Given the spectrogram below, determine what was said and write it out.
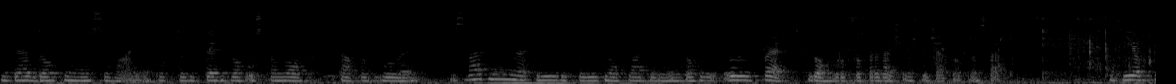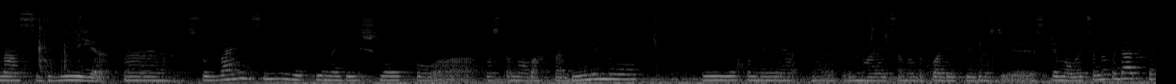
йде до фінансування. Тобто від тих двох установ також були звернення і відповідно укладений договір, е, проект договору про передачу міжбюджетного трансферту. Є в нас дві е, субвенції, які надійшли по постановах Кабміну, і вони е, приймаються на доходи, відповідно спрямовуються на видатки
